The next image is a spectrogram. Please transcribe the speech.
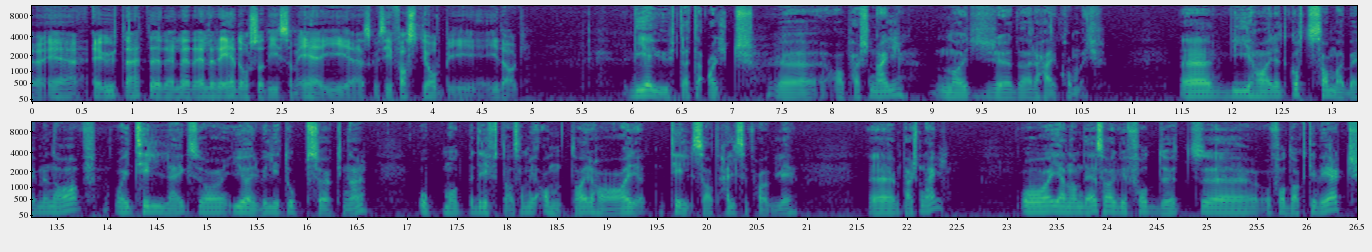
eh, er, er ute etter, eller, eller, er det også de som er i eh, si, fast jobb i, i, dag? Vi er ute etter alt uh, av personell når dette kommer. Uh, vi har et godt samarbeid med Nav, og i tillegg så gjør vi litt oppsøkende opp mot bedrifter som vi antar har tilsatt helsefaglig uh, personell. Og gjennom det så har vi fått ut uh, og fått aktivert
